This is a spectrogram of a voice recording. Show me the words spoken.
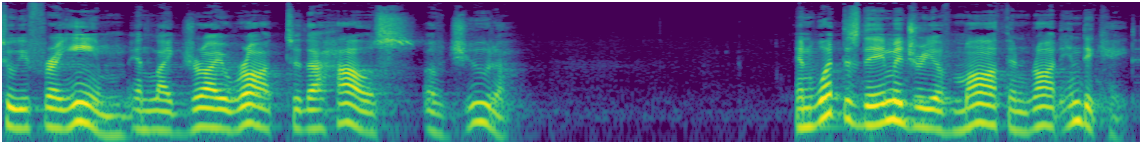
to Ephraim, and like dry rot to the house of Judah. And what does the imagery of moth and rot indicate?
